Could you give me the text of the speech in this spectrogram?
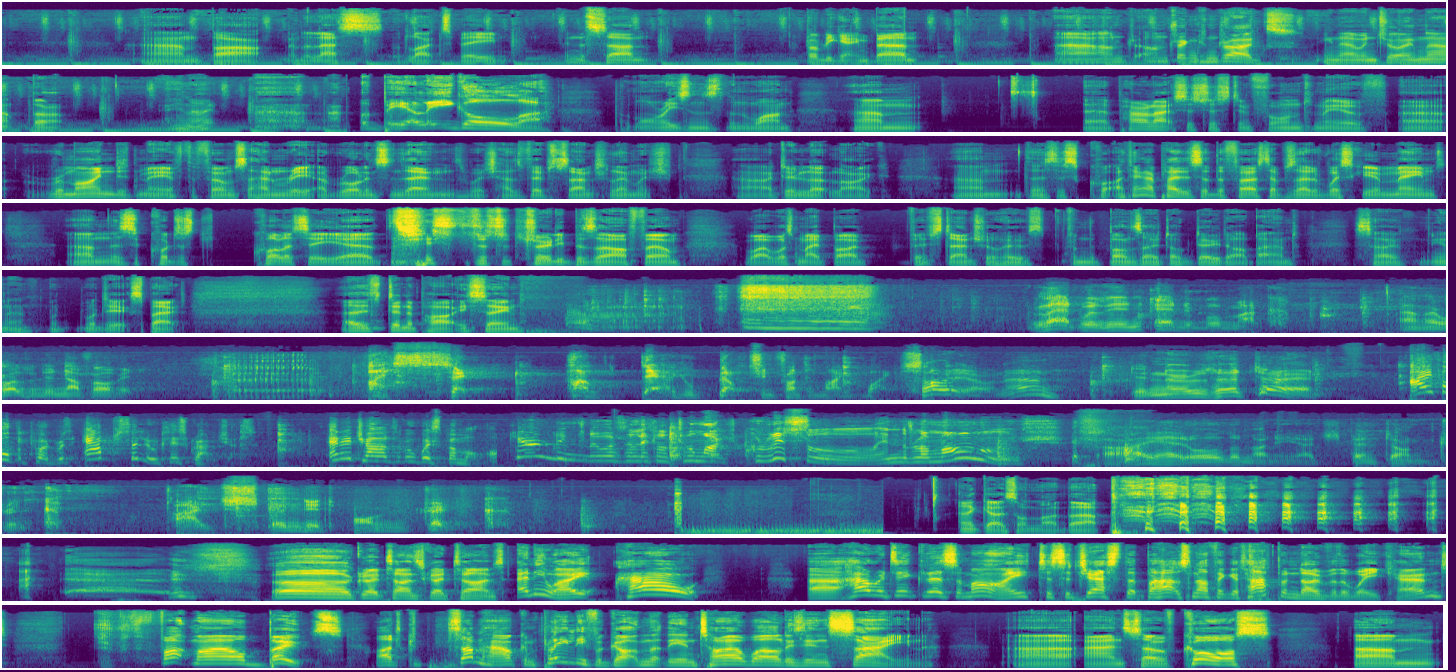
Um, but nevertheless, I'd like to be in the sun, probably getting burnt uh, on, on drinking drugs, you know, enjoying that. But, you know, that would be illegal uh, for more reasons than one. Um, uh, Parallax has just informed me of, uh, reminded me of the film Sir Henry at Rawlinson's End, which has Viv Stanshall in, which uh, I do look like. Um, there's this, qu- I think I played this at the first episode of Whiskey and Memes. Um, there's a qu- just quality, uh, it's just a truly bizarre film. Well, it was made by Viv Stanshall, who's from the Bonzo Dog Doodah band. So, you know, what, what do you expect? Uh, this dinner party scene. That was inedible muck, and there wasn't enough of it. I say, how dare you belch in front of my wife? Sorry, old man. Didn't know it was her turn. I thought the pud was absolutely scrumptious. Any chance of a whisper more? don't think there was a little too much gristle in the blancmange. If I had all the money I'd spent on drink, I'd spend it on drink. And it goes on like that. oh, great times, great times. Anyway, how uh, how ridiculous am I to suggest that perhaps nothing had happened over the weekend? Fuck my old boots. I'd somehow completely forgotten that the entire world is insane. Uh, and so, of course, um,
